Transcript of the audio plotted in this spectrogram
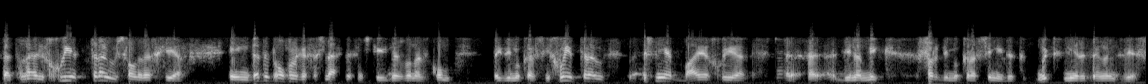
dat hulle in goeie trou sal regeer. En dit het ongelukkig geslegte geskiedenis wanneer dit kom by demokrasie. Goeie trou is nie 'n baie goeie uh, uh, dinamiek vir demokrasie nie. Dit moet mededingend wees.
